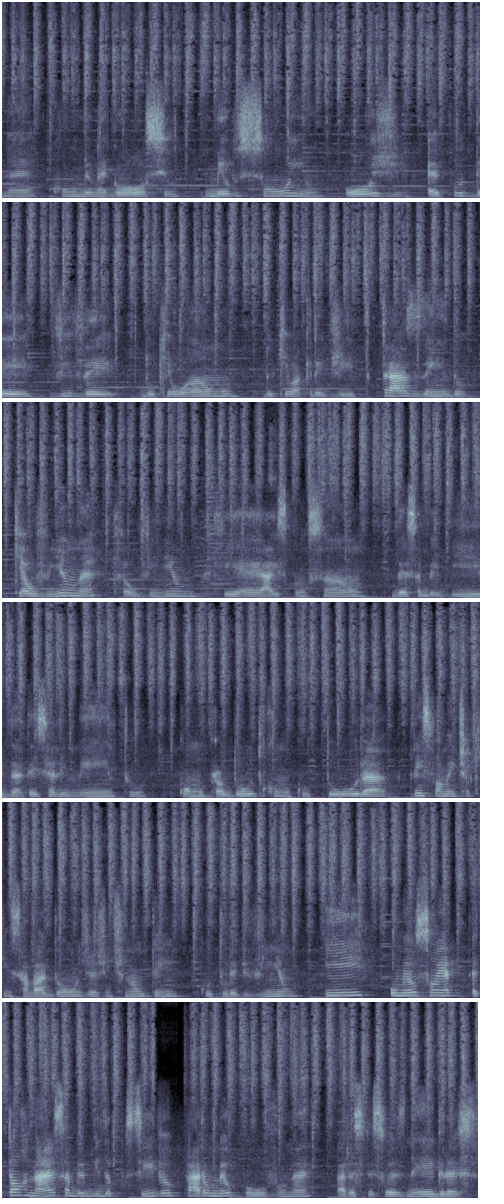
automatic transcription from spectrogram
né, com o meu negócio. Meu sonho hoje é poder viver do que eu amo, do que eu acredito, trazendo que é o vinho, né? Que é o vinho, que é a expansão dessa bebida, desse alimento, como produto, como cultura, principalmente aqui em Salvador, onde a gente não tem cultura de vinho. E o meu sonho é, é, tornar essa bebida possível para o meu povo, né? Para as pessoas negras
